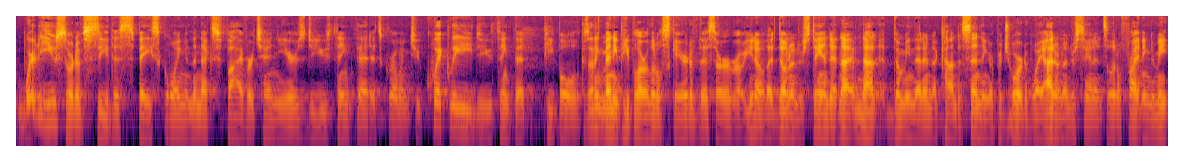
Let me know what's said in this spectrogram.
where do you sort of see this space going in the next five or ten years? Do you think that it's growing too quickly? Do you think that people, because I think many people are a little scared of this, or you know, that don't understand it. And I'm not don't mean that in a condescending or pejorative way. I don't understand it. It's a little frightening to me.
